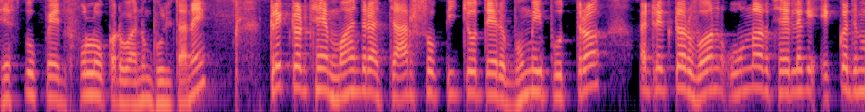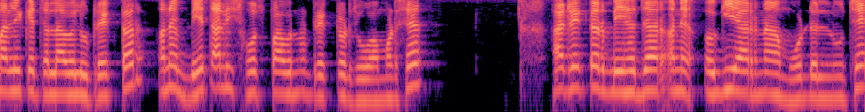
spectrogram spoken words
ફેસબુક પેજ ફોલો કરવાનું ભૂલતા નહીં. ટ્રેક્ટર છે મહિન્દ્રા ચારસો પિચોતેર ભૂમિપુત્ર. આ ટ્રેક્ટર વન ઓનર છે એટલે કે એક જ માલિકે ચલાવેલું ટ્રેક્ટર અને બેતાલીસ હોર્સ પાવરનું ટ્રેક્ટર જોવા મળશે. આ ટ્રેક્ટર બે હજાર અને અગિયારના મોડલનું છે.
